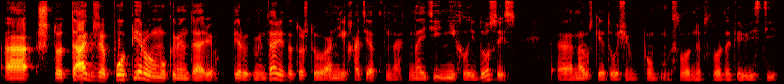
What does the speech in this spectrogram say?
а, что также по первому комментарию, первый комментарий это то, что они хотят найти нихлый досейс, э, на русский это очень сложно, сложно перевести, э,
